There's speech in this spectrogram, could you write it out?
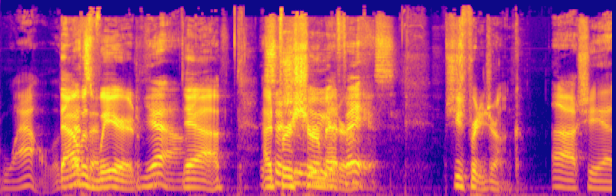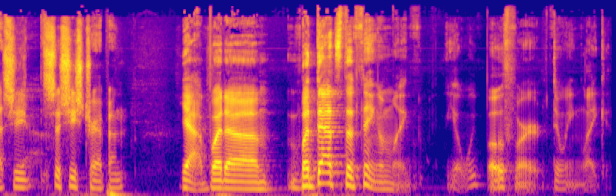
wow. That That's was a- weird. Yeah. Yeah. I So for she sure knew met your her. Face. She's pretty drunk. Oh, she yeah, she so she's tripping. Yeah, but um but that's the thing. I'm like, yo, we both were doing like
